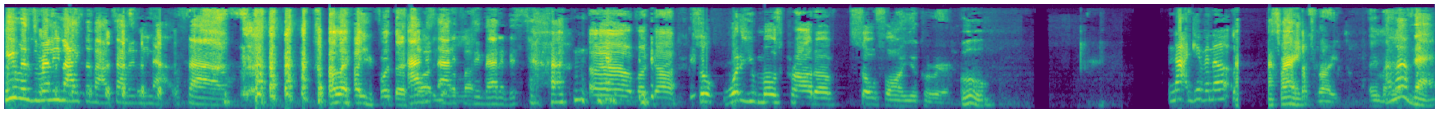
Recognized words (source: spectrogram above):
he was really nice about telling me no. So I I like how you put that. I decided I to like do better this time. Oh my god! So, what are you most proud of so far in your career? Ooh, Not giving up. that's right. That's right. Amen. I love that.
